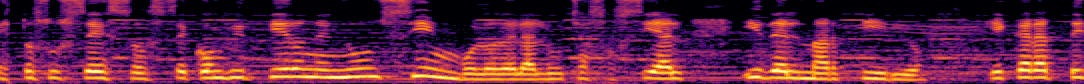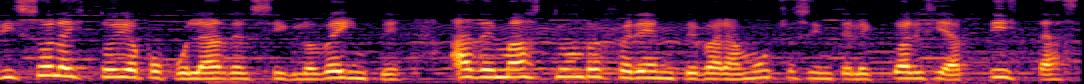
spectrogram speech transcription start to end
Estos sucesos se convirtieron en un símbolo de la lucha social y del martirio que caracterizó la historia popular del siglo XX, además de un referente para muchos intelectuales y artistas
